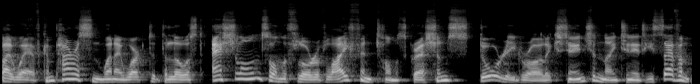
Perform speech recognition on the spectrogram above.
by way of comparison, when I worked at the lowest echelons on the floor of LIFFE in Thomas Gresham's storied Royal Exchange in 1987,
